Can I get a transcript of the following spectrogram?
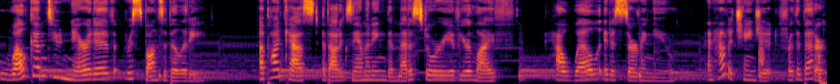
Welcome to Narrative Responsibility, a podcast about examining the meta story of your life, how well it is serving you, and how to change it for the better.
